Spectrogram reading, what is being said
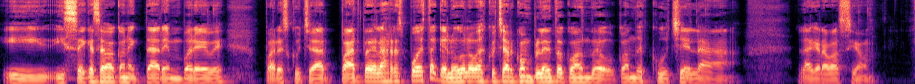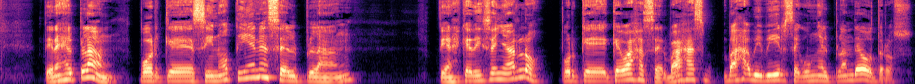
y, sé que se va a conectar en breve para escuchar parte de la respuesta que luego lo va a escuchar completo cuando, cuando escuche la, la grabación. ¿Tienes el plan? Porque si no tienes el plan, tienes que diseñarlo. Porque ¿qué vas a hacer? ¿Vas a, vivir según el plan de otros?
